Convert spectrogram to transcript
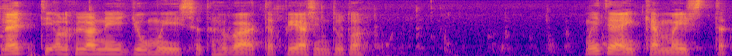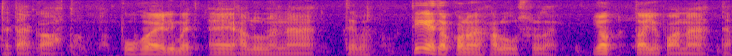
Netti oli kyllä niin jumissa, että hyvä, että pääsin tuota mitenkään mistä tätä kahtoa. Puhelimet ei halunna näyttää. Tietokone halusi jotta jopa näyttää.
